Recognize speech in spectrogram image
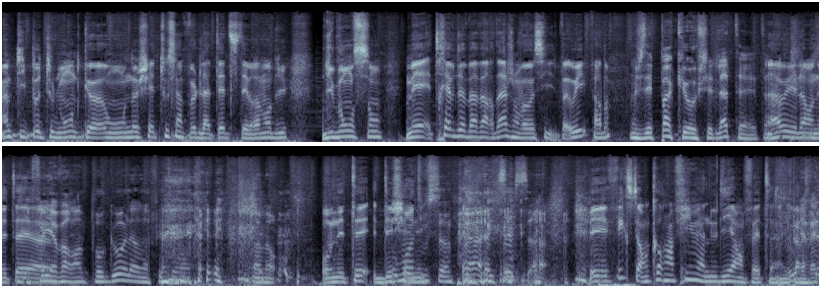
un petit peu tout le monde qu'on hochait tous un peu de la tête. C'était vraiment du, du bon son. Mais trêve de bavardage, on va aussi... bah Oui, pardon Je disais pas que hocher de la tête. hein. Ah oui, là on était... Il faut y euh, avoir un pogo, là, on a fait non, non. on était Au moins déchaînés. tout ça. c'est ça. Et Fix, t'as encore un film à nous dire en fait. Il paraît.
